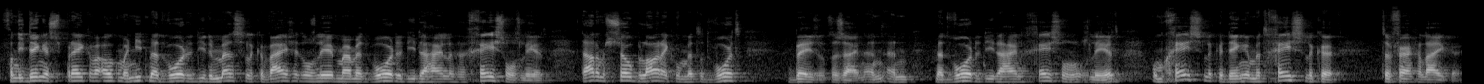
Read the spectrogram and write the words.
Van die dingen spreken we ook, maar niet met woorden die de menselijke wijsheid ons leert, maar met woorden die de Heilige Geest ons leert. Daarom is het zo belangrijk om met het woord bezig te zijn. En, en met woorden die de Heilige Geest ons leert, om geestelijke dingen met geestelijke te vergelijken.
